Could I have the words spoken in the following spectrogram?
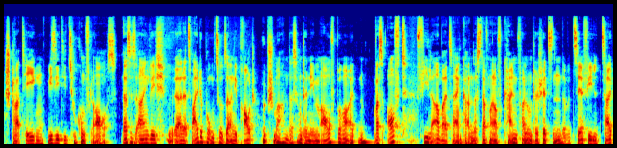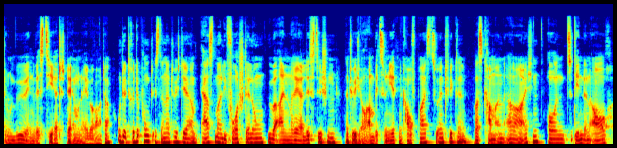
Strategen. Wie sieht die Zukunft aus? Das ist eigentlich ja, der zweite Punkt, sozusagen die Braut hübsch machen, das Unternehmen aufbereiten, was oft viel Arbeit sein kann. Das darf man auf keinen Fall unterschätzen. Da wird sehr viel Zeit und Mühe investiert, der M&A-Berater. Und der dritte Punkt ist dann natürlich der erstmal die Vorstellung über einen realistischen, natürlich auch ambitionierten Kaufpreis zu entwickeln. Was kann man erreichen? Und den dann auch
